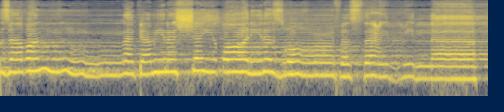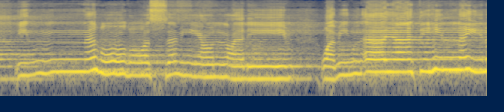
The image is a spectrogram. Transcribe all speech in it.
ينزغنك من الشيطان نزغ فاستعذ بالله إنه هو السميع العليم ومن آياته الليل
